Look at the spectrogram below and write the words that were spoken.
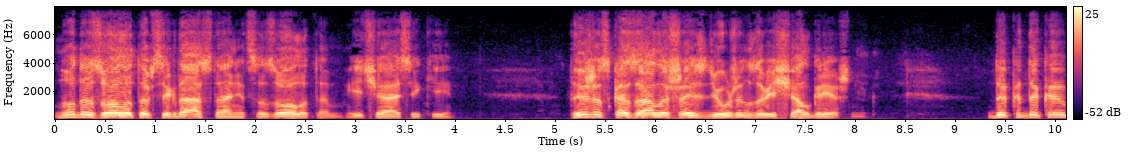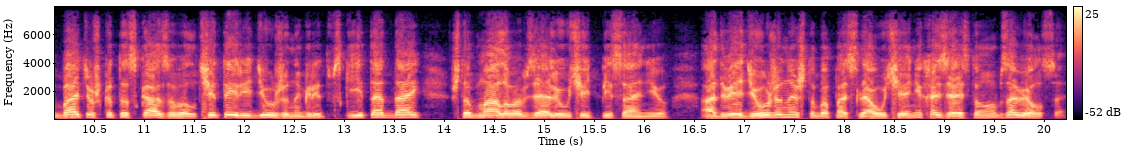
Ну да золото всегда останется золотом, и часики — «Ты же сказала, шесть дюжин завещал грешник». «Так, так батюшка-то сказывал, четыре дюжины, говорит, в скит отдай, чтобы малого взяли учить писанию, а две дюжины, чтобы после учения хозяйством обзавелся.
